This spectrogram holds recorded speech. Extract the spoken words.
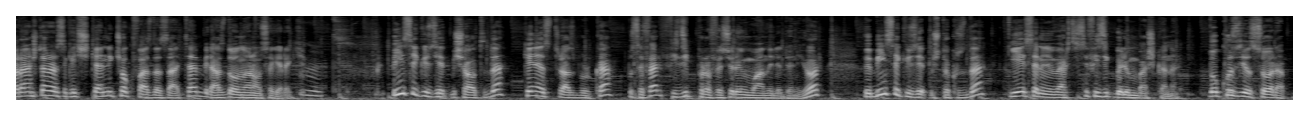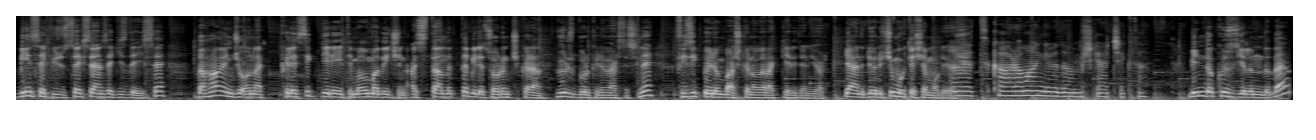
branşlar arası geçişkenlik çok fazla zaten. Biraz da ondan olsa gerek. Evet. 1876'da gene Strasbourg'a bu sefer fizik profesörü unvanıyla dönüyor ve 1879'da Gießen Üniversitesi Fizik Bölüm Başkanı. 9 yıl sonra 1888'de ise daha önce ona klasik dil eğitimi olmadığı için asistanlıkta bile sorun çıkaran Würzburg Üniversitesi'ne Fizik Bölüm Başkanı olarak geri dönüyor. Yani dönüşü muhteşem oluyor. Evet kahraman gibi dönmüş gerçekten. 1900 yılında da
